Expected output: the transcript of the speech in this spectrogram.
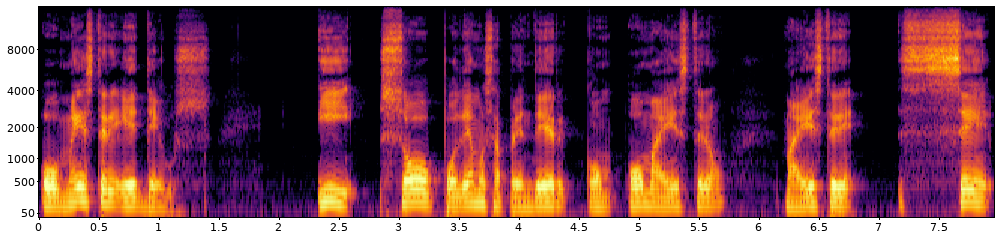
O mestre é Deus. E só podemos aprender com o maestro, maestre se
